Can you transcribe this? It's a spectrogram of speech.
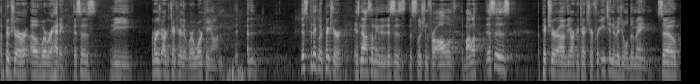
a picture of where we're heading. This is the emergent architecture that we're working on. This particular picture is not something that this is the solution for all of the monolith. This is a picture of the architecture for each individual domain. So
